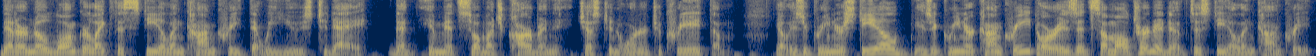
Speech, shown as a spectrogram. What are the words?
that are no longer like the steel and concrete that we use today that emit so much carbon just in order to create them? You know, is it greener steel? Is it greener concrete? Or is it some alternative to steel and concrete?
